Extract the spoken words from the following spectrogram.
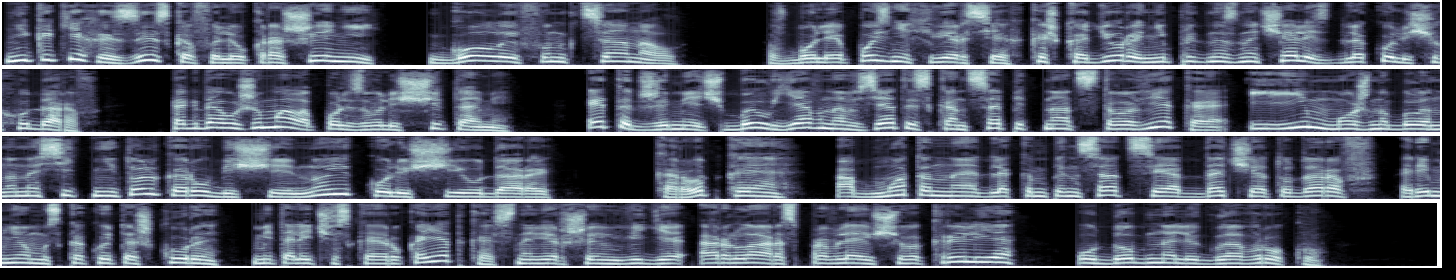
Никаких изысков или украшений, голый функционал. В более поздних версиях кашкадеры не предназначались для колющих ударов. Тогда уже мало пользовались щитами. Этот же меч был явно взят из конца 15 века, и им можно было наносить не только рубящие, но и колющие удары. Короткая, обмотанная для компенсации отдачи от ударов ремнем из какой-то шкуры металлическая рукоятка с навершием в виде орла, расправляющего крылья, удобно легла в руку.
